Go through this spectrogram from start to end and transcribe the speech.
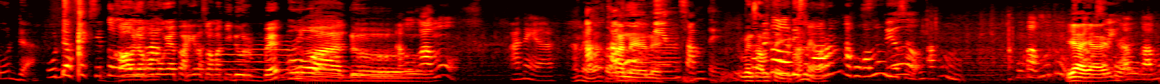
udah udah fix itu Kalau loh udah Ira. ngomongnya terakhir selama tidur, beb. Waduh. aku kamu aneh ya Aneh aku lah. kamu Aneh, aneh. mean something Main tapi something. kalau di Aneh Semarang aku kamu dia biasa aku aku kamu tuh Iya, aku iya. sering aku kamu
